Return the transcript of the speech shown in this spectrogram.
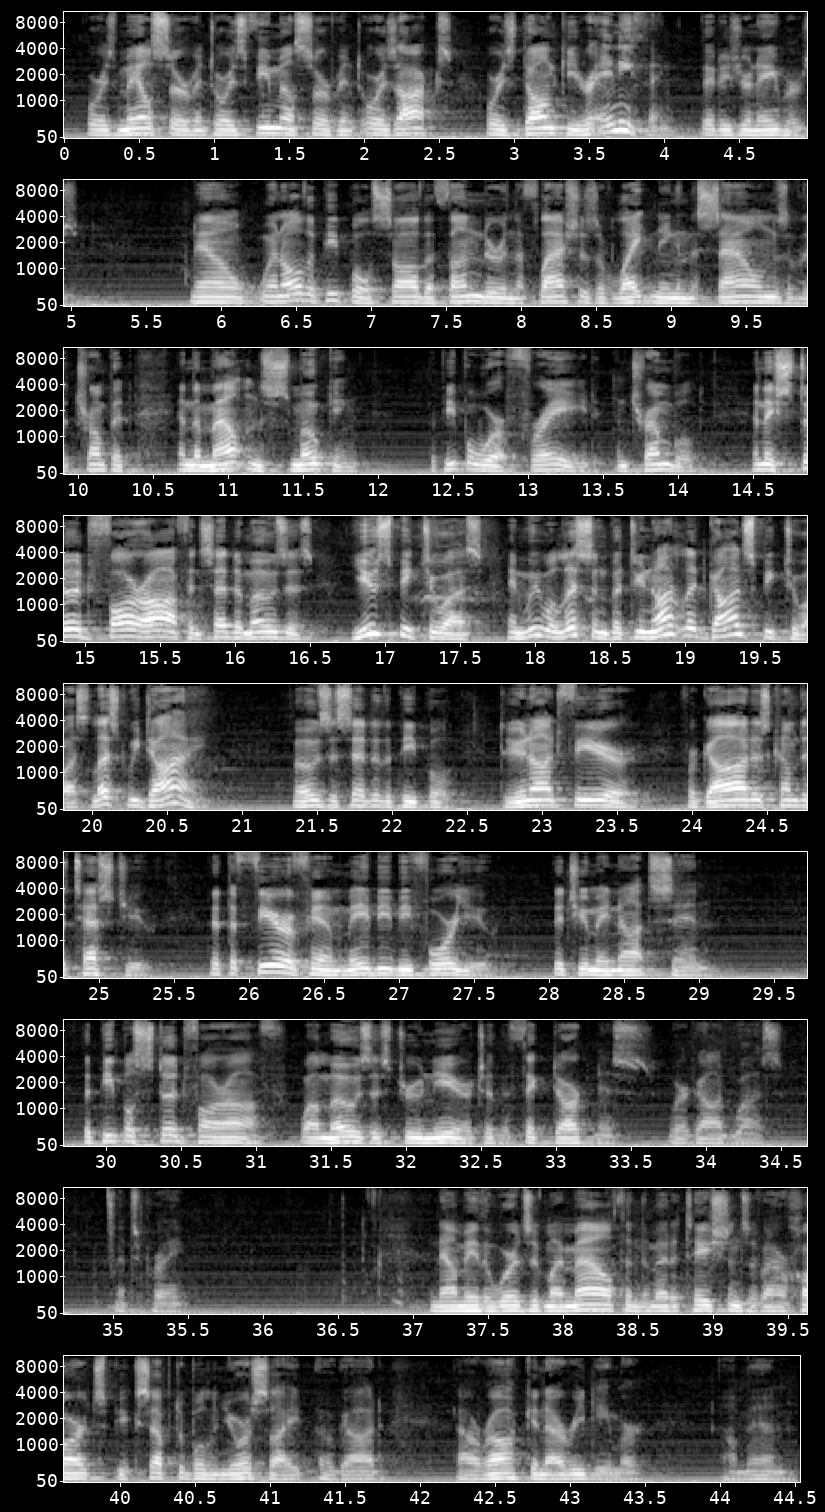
or his male servant, or his female servant, or his ox, or his donkey, or anything that is your neighbor's. Now, when all the people saw the thunder and the flashes of lightning and the sounds of the trumpet and the mountains smoking, the people were afraid and trembled. And they stood far off and said to Moses, You speak to us, and we will listen, but do not let God speak to us, lest we die. Moses said to the people, Do not fear, for God has come to test you, that the fear of him may be before you, that you may not sin. The people stood far off, while Moses drew near to the thick darkness where God was. Let's pray. Now may the words of my mouth and the meditations of our hearts be acceptable in your sight, O God, our rock and our Redeemer. Amen.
